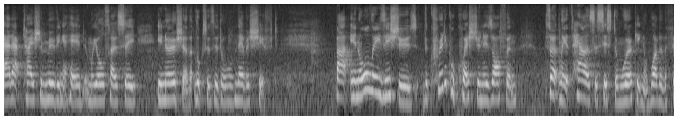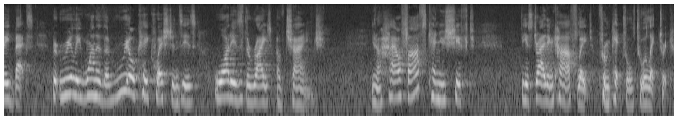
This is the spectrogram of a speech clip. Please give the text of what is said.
adaptation moving ahead and we also see inertia that looks as if it will never shift. But in all these issues, the critical question is often, certainly it's how is the system working and what are the feedbacks, but really one of the real key questions is what is the rate of change? You know, how fast can you shift the Australian car fleet from petrol to electric?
